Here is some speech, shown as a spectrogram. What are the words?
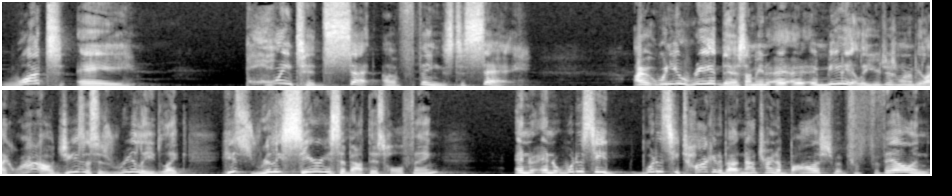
What a pointed set of things to say. I, when you read this, I mean, immediately you just want to be like, wow, Jesus is really like, he's really serious about this whole thing. And, and what is he, what is he talking about? Not trying to abolish, but fulfill. And,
